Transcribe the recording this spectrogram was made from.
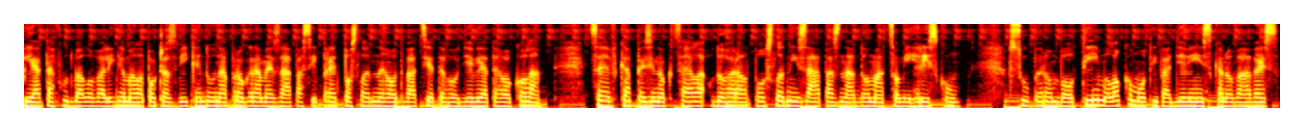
Piata futbalová liga mala počas víkendu na programe zápasy predposledného 29. kola. CFK Pezinok Cela odohral posledný zápas na domácom ihrisku. Súperom bol tým Lokomotiva Devínska Nová Ves.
